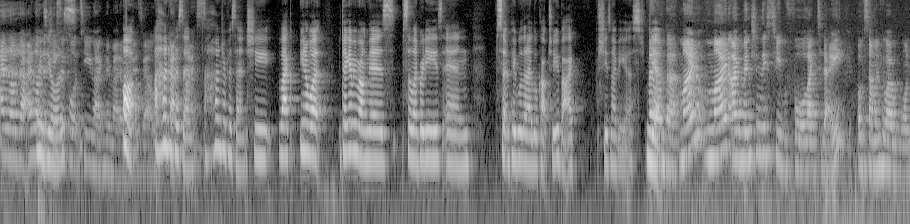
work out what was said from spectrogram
I love that. I love Who's that yours? she supports you like no matter Oh, what as well. a hundred percent, a hundred percent. She like you know what? Don't get me wrong. There's celebrities and certain people that I look up to, but I, she's my biggest. I love that. Mine, mine. I've mentioned this to you before, like today, of someone who I would want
